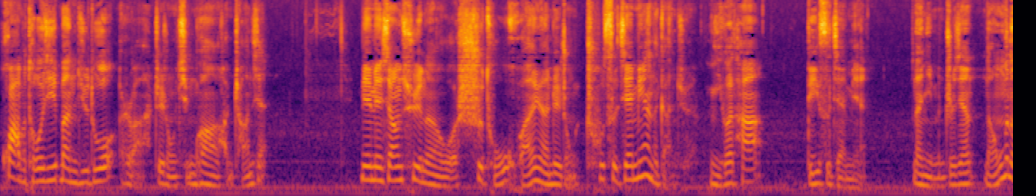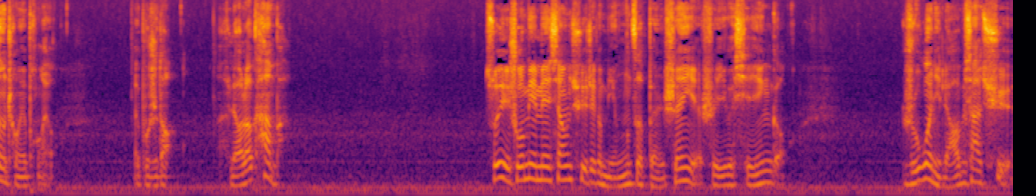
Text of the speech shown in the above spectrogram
话不投机半句多，是吧？这种情况很常见。面面相觑呢，我试图还原这种初次见面的感觉。你和他第一次见面，那你们之间能不能成为朋友？哎，不知道，聊聊看吧。所以说，面面相觑这个名字本身也是一个谐音梗。如果你聊不下去，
